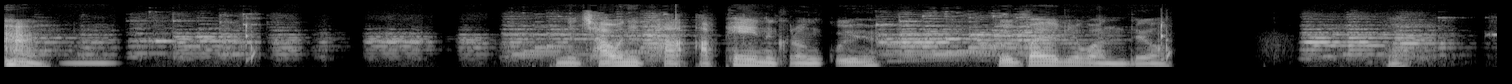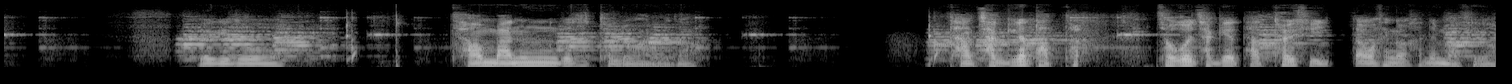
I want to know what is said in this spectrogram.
근데 자원이 다 앞에 있는 그런 꿀, 꿀 빨려고 하는데요. 어. 여기도 자원 많은 곳을 털려고 합니다. 다 자기가 다 털, 저걸 자기가 다 털 수 있다고 생각하지 마세요.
